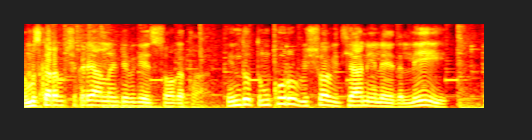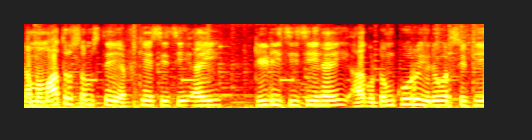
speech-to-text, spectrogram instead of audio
ನಮಸ್ಕಾರ ವೀಕ್ಷಕರೇ ಆನ್ಲೈನ್ ಟಿವಿಗೆ ಸ್ವಾಗತ. ಇಂದು ತುಮಕೂರು ವಿಶ್ವವಿದ್ಯಾನಿಲಯದಲ್ಲಿ ನಮ್ಮ ಮಾತೃ ಸಂಸ್ಥೆ ಎಫ್ ಕೆ ಸಿಸಿಐ ಐ ಹಾಗೂ ತುಮಕೂರು ಯೂನಿವರ್ಸಿಟಿ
